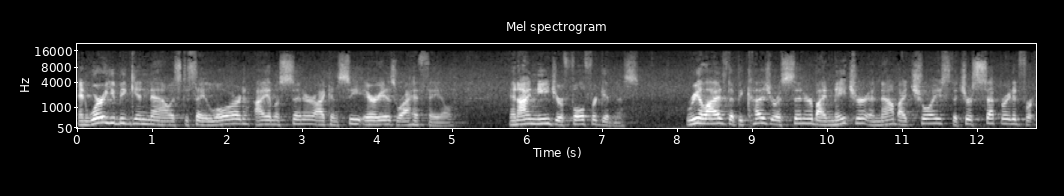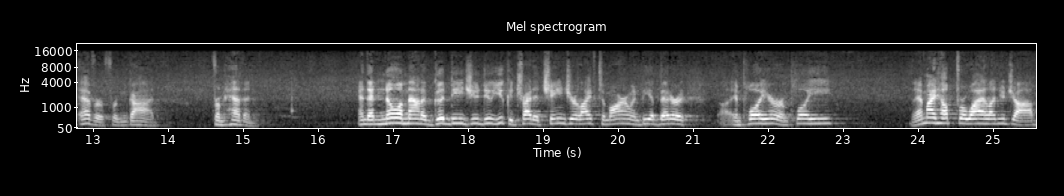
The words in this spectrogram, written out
And where you begin now is to say, Lord, I am a sinner. I can see areas where I have failed, and I need your full forgiveness. Realize that because you're a sinner by nature and now by choice, that you're separated forever from God, from heaven. And that no amount of good deeds you do, you could try to change your life tomorrow and be a better uh, employer or employee. That might help for a while on your job,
